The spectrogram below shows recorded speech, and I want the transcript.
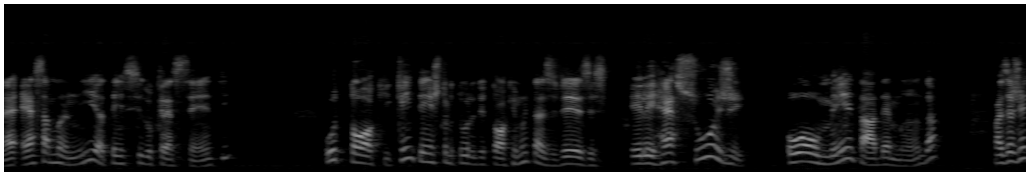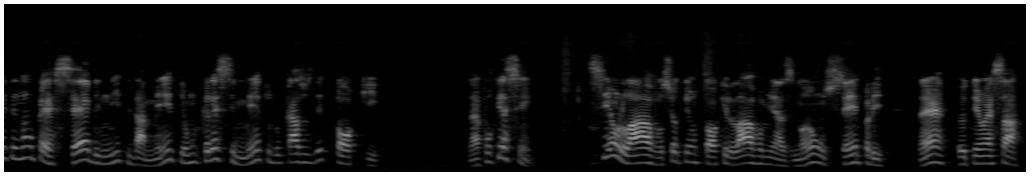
Né? Essa mania tem sido crescente. O toque, quem tem estrutura de toque, muitas vezes ele ressurge ou aumenta a demanda, mas a gente não percebe nitidamente um crescimento do caso de toque. Né? Porque assim, se eu lavo, se eu tenho toque, lavo minhas mãos sempre né? Eu tenho essa,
